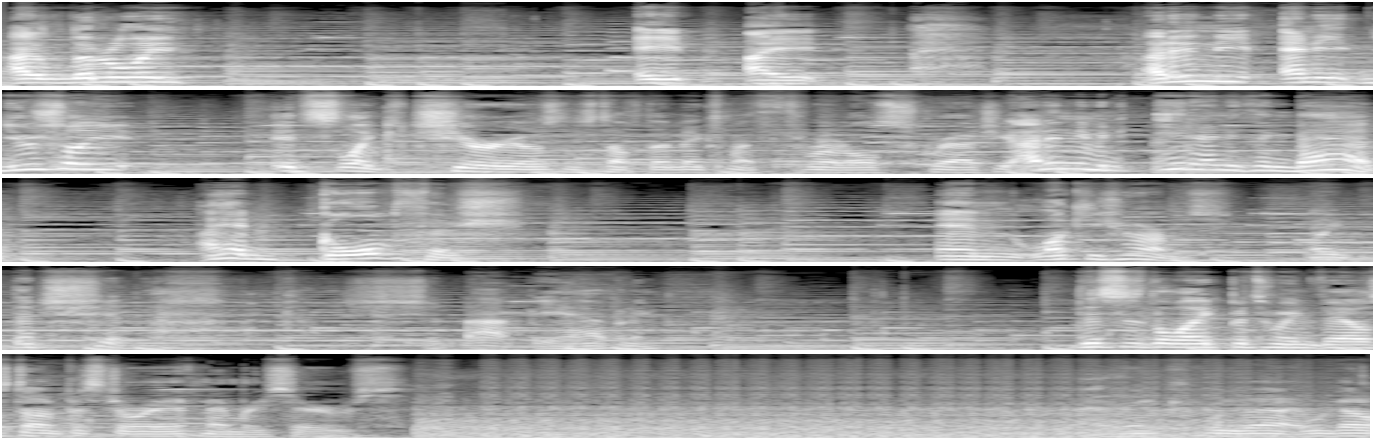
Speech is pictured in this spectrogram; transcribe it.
I literally ate, I, I didn't eat any, usually it's like Cheerios and stuff that makes my throat all scratchy. I didn't even eat anything bad. I had goldfish and Lucky Charms. Like, that shit, oh my should not be happening. This is the lake between Veilstone and Pastoria, if memory serves. We got, we got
